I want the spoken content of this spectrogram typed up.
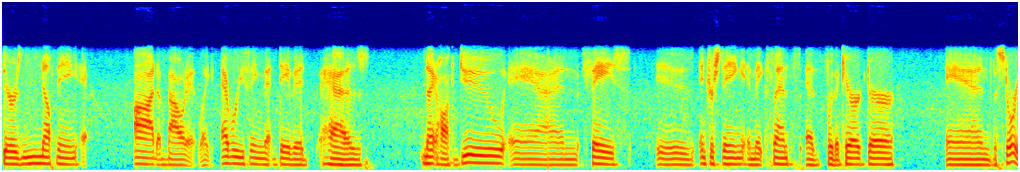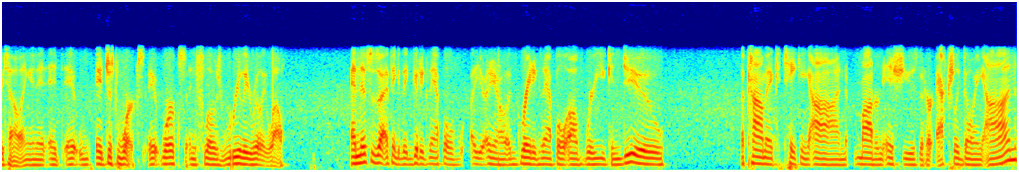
there's nothing odd about it. Like everything that David has Nighthawk do and face is interesting. It makes sense as for the character and the storytelling, and it, it, it, it just works. It works and flows really, really well. and this is, I think, a good example of uh, you know a great example of where you can do a comic taking on modern issues that are actually going on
